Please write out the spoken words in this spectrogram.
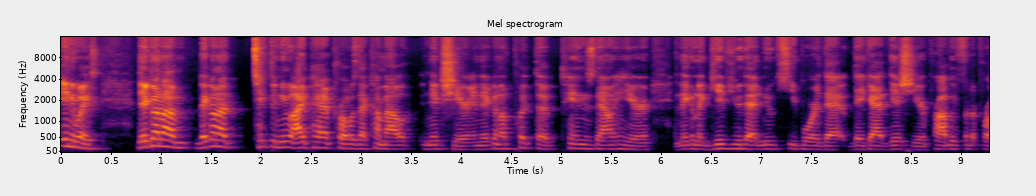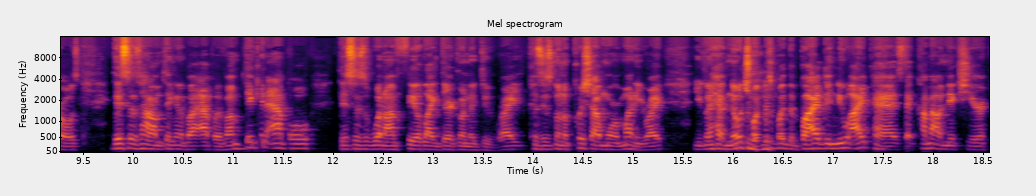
Anyways, they're gonna they're gonna take the new iPad Pros that come out next year, and they're gonna put the pins down here, and they're gonna give you that new keyboard that they got this year, probably for the pros. This is how I'm thinking about Apple. If I'm thinking Apple, this is what I feel like they're gonna do, right? Because it's gonna push out more money, right? You're gonna have no choice mm-hmm. but to buy the new iPads that come out next year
